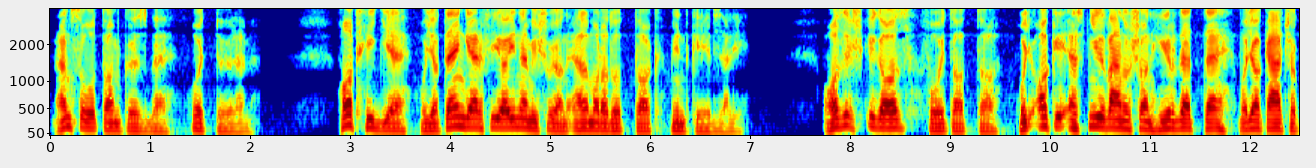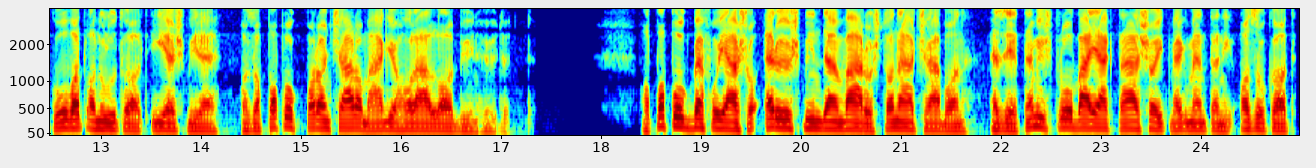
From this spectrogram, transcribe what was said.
Nem szóltam közbe, hogy tőlem. Hadd higgye, hogy a tengerfiai nem is olyan elmaradottak, mint képzeli. Az is igaz, folytatta, hogy aki ezt nyilvánosan hirdette, vagy akár csak óvatlanul utalt ilyesmire, az a papok parancsára mágia halállal bűnhődött. A papok befolyása erős minden város tanácsában, ezért nem is próbálják társaik megmenteni azokat,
